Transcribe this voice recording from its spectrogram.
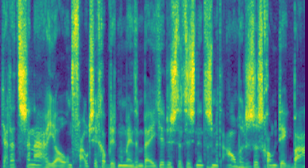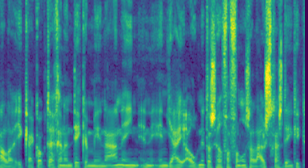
Ja, dat scenario ontvouwt zich op dit moment een beetje. Dus dat is net als met Albert. Dus dat is gewoon dik balen. Ik kijk ook tegen een dikke min aan. En, en, jij ook. Net als heel veel van onze luisteraars, denk ik.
